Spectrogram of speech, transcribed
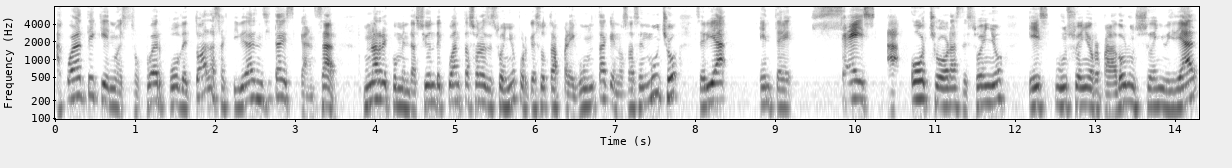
acuérdate que nuestro cuerpo de todas las actividades necesita descansar. Una recomendación de cuántas horas de sueño, porque es otra pregunta que nos hacen mucho, sería entre 6 a 8 horas de sueño es un sueño reparador, un sueño ideal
